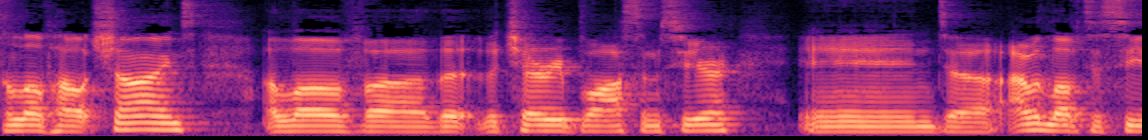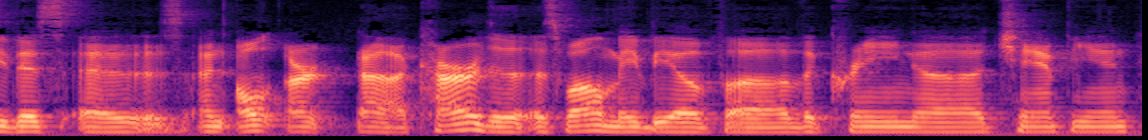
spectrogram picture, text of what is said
I love how it shines. I love the, the cherry blossoms here. And I would love to see this as an alt art card as well, maybe of the Crane champion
